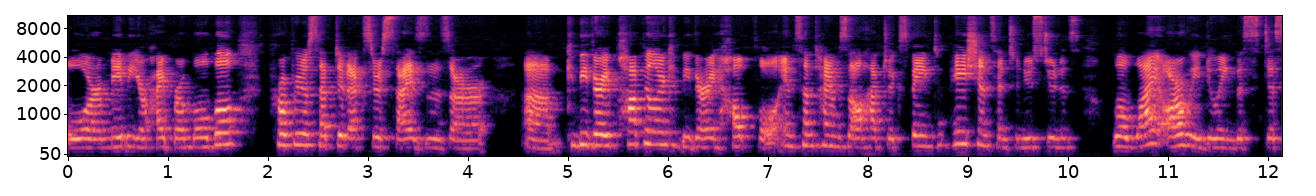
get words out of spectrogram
or maybe you're hypermobile, proprioceptive exercises are um, can be very popular and can be very helpful. And sometimes I'll have to explain to patients and to new students, well, why are we doing this disc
